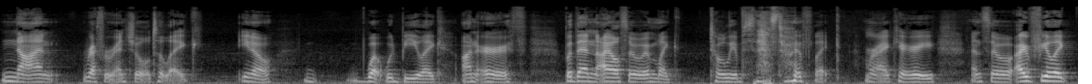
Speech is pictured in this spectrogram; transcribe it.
non-referential to like you know what would be like on earth. But then i also am like totally obsessed with like mariah carey. And so i feel like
